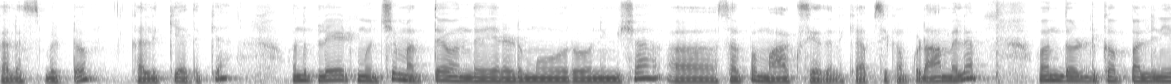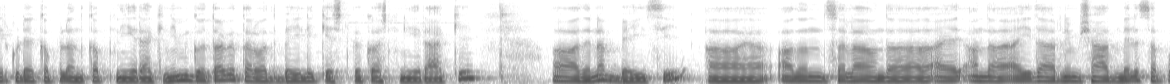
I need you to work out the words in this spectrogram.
ಕಲಸಿಬಿಟ್ಟು ಕಲಕಿ ಅದಕ್ಕೆ ಒಂದು ಪ್ಲೇಟ್ ಮುಚ್ಚಿ ಮತ್ತೆ ಒಂದು ಎರಡು ಮೂರು ನಿಮಿಷ ಸ್ವಲ್ಪ ಮಾಗಿಸಿ ಅದನ್ನು ಕ್ಯಾಪ್ಸಿಕಮ್ ಕೂಡ. ಆಮೇಲೆ ಒಂದು ದೊಡ್ಡ ಕಪ್ಪಲ್ಲಿ ನೀರು ಕುಡಿಯೋ ಕಪ್ಪಲ್ಲಿ ಒಂದು ಕಪ್ ನೀರು ಹಾಕಿ, ನಿಮಗೆ ಗೊತ್ತಾಗುತ್ತಲ್ವ ಅದು ಬೇಯಲಿಕ್ಕೆ ಎಷ್ಟು ಬೇಕೋ ಅಷ್ಟು ನೀರು ಹಾಕಿ ಅದನ್ನು ಬೇಯಿಸಿ ಅದೊಂದು ಸಲ ಒಂದು ಒಂದು ಐದಾರು ನಿಮಿಷ ಆದಮೇಲೆ ಸ್ವಲ್ಪ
